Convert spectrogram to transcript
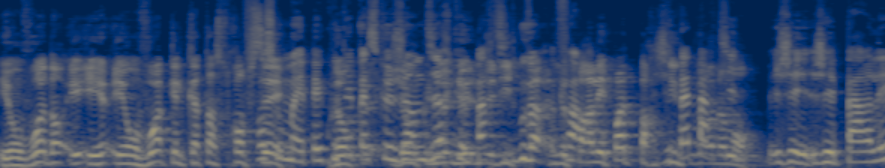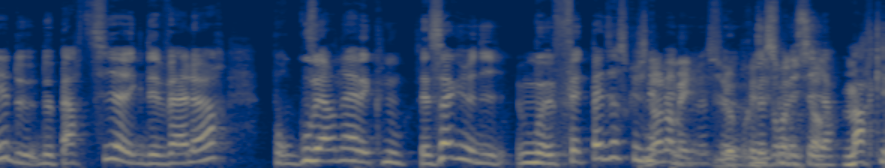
et on voit, dans, et, on voit quelle catastrophe c'est. Vous m'avez pas écouté parce que je viens de dire que ne, parti de gouvernement. Ne parlez pas de parti de gouvernement. J'ai parlé de, de partis avec des valeurs pour gouverner avec nous. C'est ça que je dis. Ne faites pas dire ce que je n'ai pas dit, monsieur, le président monsieur Marc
